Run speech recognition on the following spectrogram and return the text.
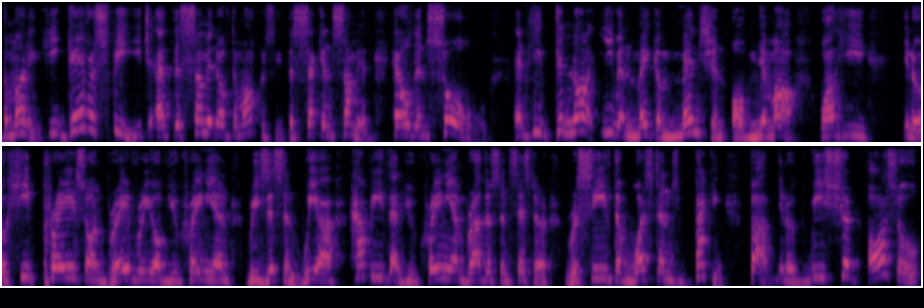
the money. He gave a speech at the Summit of Democracy, the second summit held in Seoul, and he did not even make a mention of Myanmar while he you know, he praised on bravery of Ukrainian resistance. We are happy that Ukrainian brothers and sisters received the Western's backing. But, you know, we should also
